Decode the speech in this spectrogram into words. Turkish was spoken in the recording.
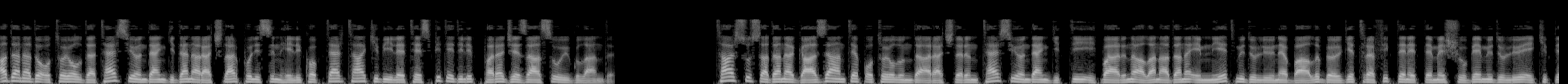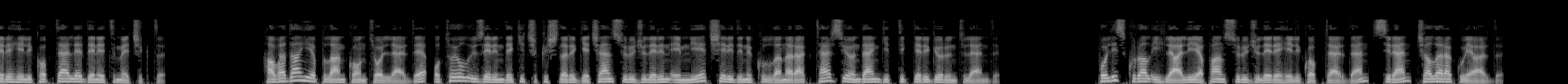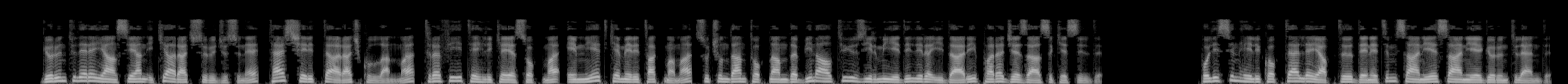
Adana'da otoyolda ters yönden giden araçlar polisin helikopter takibiyle tespit edilip para cezası uygulandı. Tarsus-Adana Gaziantep otoyolunda araçların ters yönden gittiği ihbarını alan Adana Emniyet Müdürlüğü'ne bağlı Bölge Trafik Denetleme Şube Müdürlüğü ekipleri helikopterle denetime çıktı. Havadan yapılan kontrollerde, otoyol üzerindeki çıkışları geçen sürücülerin emniyet şeridini kullanarak ters yönden gittikleri görüntülendi. Polis kural ihlali yapan sürücüleri helikopterden, siren, çalarak uyardı. Görüntülere yansıyan iki araç sürücüsüne, ters şeritte araç kullanma, trafiği tehlikeye sokma, emniyet kemeri takmama, suçundan toplamda 1627 lira idari para cezası kesildi. Polisin helikopterle yaptığı denetim saniye saniye görüntülendi.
